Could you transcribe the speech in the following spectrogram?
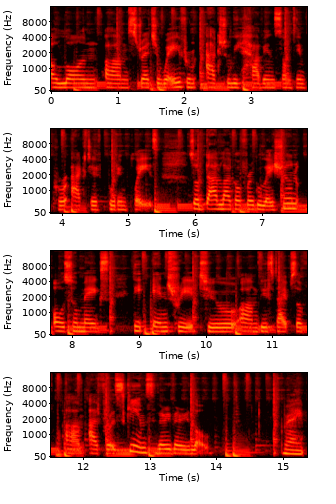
a long um, stretch away from actually having something proactive put in place. So that lack of regulation also makes the entry to um, these types of um, ad fraud schemes very, very low. Right.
